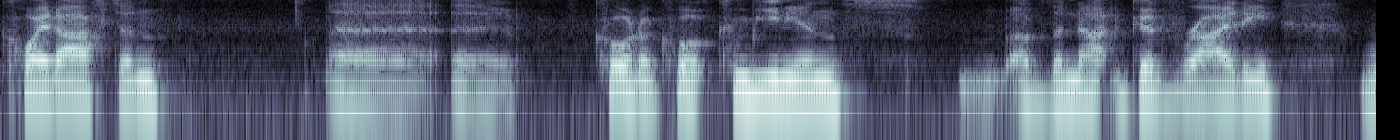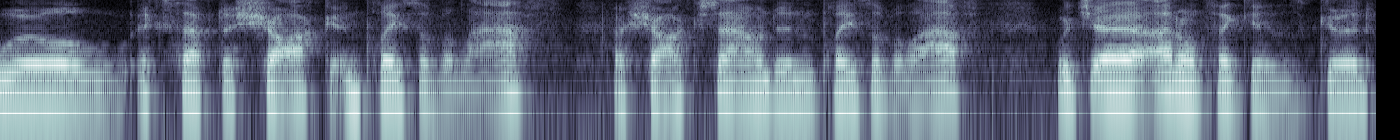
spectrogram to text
quite often, uh, uh, quote unquote, comedians of the not good variety will accept a shock in place of a laugh, a shock sound in place of a laugh, which uh, I don't think is good.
